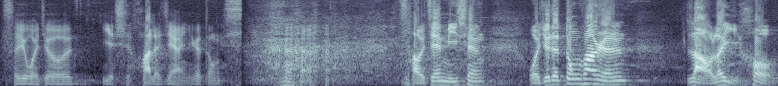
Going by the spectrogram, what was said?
所以我就也是画了这样一个东西。草间弥生，我觉得东方人老了以后，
